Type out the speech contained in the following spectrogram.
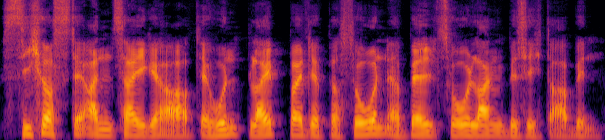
sicherste Anzeigeart. Der Hund bleibt bei der Person, er bellt so lang, bis ich da bin.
